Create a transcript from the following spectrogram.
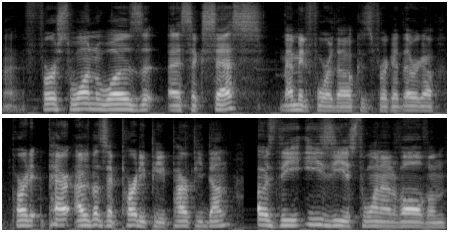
Uh, first one was a success. I made four though, because forget. There we go. Party. Par I was about to say Party Pete. Pirate Pete done. That was the easiest one out of all of them.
